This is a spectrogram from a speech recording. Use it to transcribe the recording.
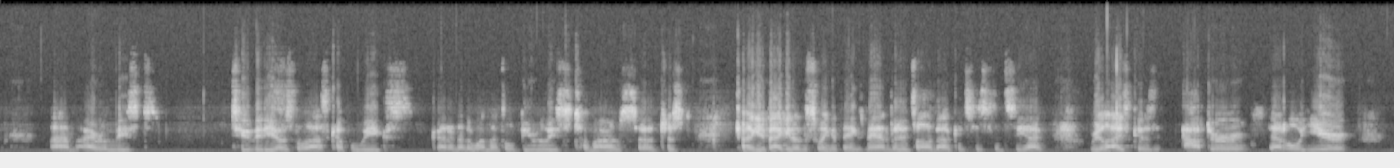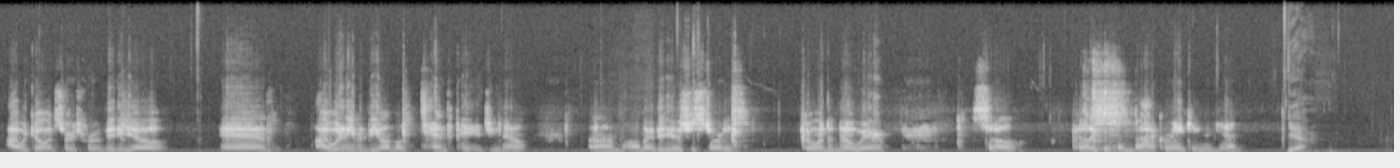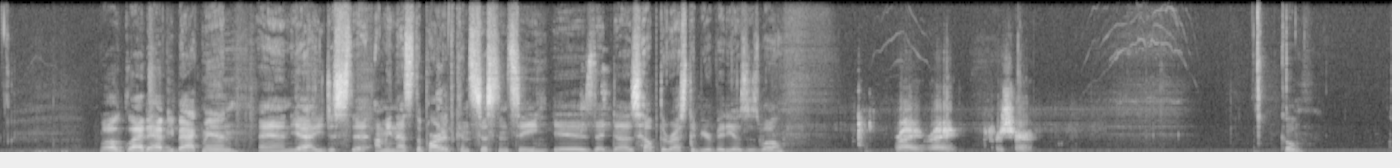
um, I released two videos the last couple weeks. Got another one that'll be released tomorrow. So just trying to get back into the swing of things, man. But it's all about consistency. I've realized because after that whole year, I would go and search for a video, and I wouldn't even be on the tenth page. You know, um, all my videos just started going to nowhere. So, gotta get them back ranking again. Yeah. Well, glad to have you back, man. And yeah, you just, uh, I mean, that's the part of consistency is that does help the rest of your videos as well. Right, right, for sure. Cool.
